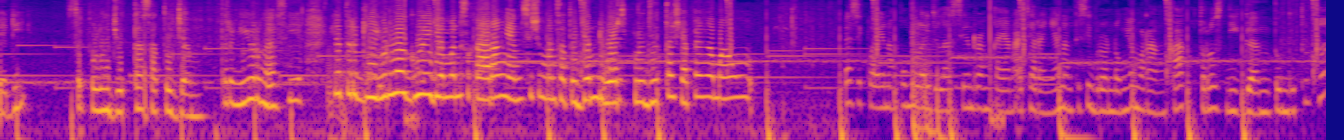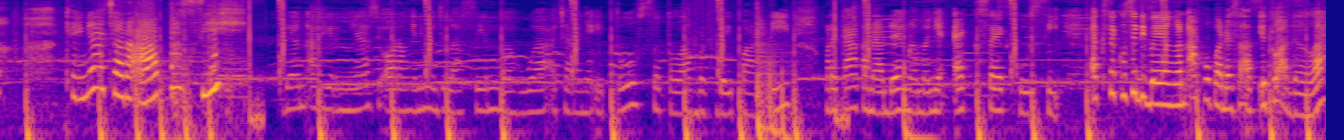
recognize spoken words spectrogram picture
Jadi 10 juta satu jam. Tergiur gak sih? Ya tergiur lah gue zaman sekarang MC cuma satu jam dibayar 10 juta Siapa yang gak mau? si klien aku mulai jelasin rangkaian acaranya nanti si berondongnya merangkak terus digantung gitu. Hah? Kayak ini acara apa sih dan akhirnya si orang ini ngejelasin bahwa acaranya itu setelah birthday party mereka akan ada yang namanya eksekusi. Eksekusi di bayangan aku pada saat itu adalah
